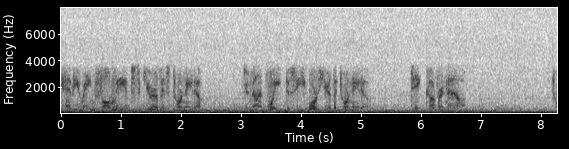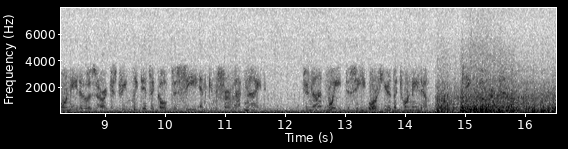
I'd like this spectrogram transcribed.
Heavy rainfall may obscure this tornado. Do not wait to see or hear the tornado. Take cover now. Tornadoes are extremely difficult to see and confirm at night. Do not wait to see or hear the tornado. Take cover now.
